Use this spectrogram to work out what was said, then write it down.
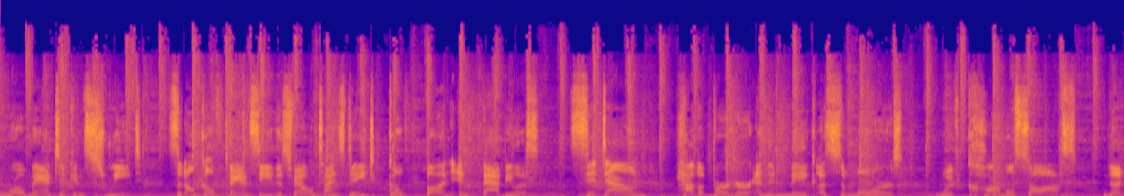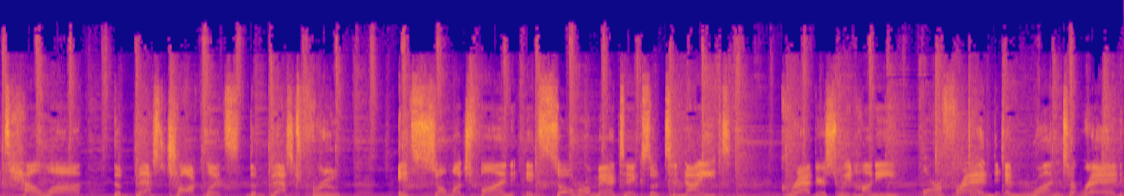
romantic and sweet. So don't go fancy this Valentine's Day. Go fun and fabulous. Sit down, have a burger, and then make a s'mores with caramel sauce, Nutella, the best chocolates, the best fruit. It's so much fun. It's so romantic. So tonight, grab your sweet honey or a friend and run to Red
